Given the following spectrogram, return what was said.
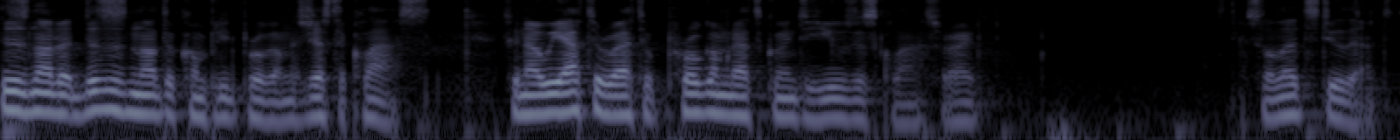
This is not a this is not a complete program. It's just a class. So now we have to write a program that's going to use this class, right? So let's do that.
